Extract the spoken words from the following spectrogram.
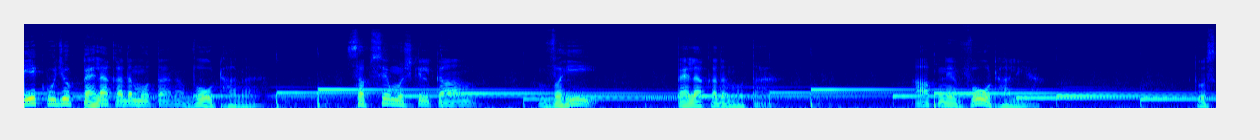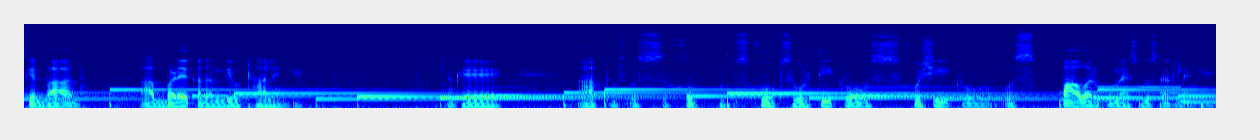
एक वो जो पहला कदम होता है ना, वो उठाना है। सबसे मुश्किल काम वही पहला कदम होता है। आपने वो उठा लिया तो उसके बाद आप बड़े कदम भी उठा लेंगे। क्योंकि आप उस उस खूब, उस खूबसूरती को, उस खुशी को, उस पावर को महसूस कर लेंगे।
